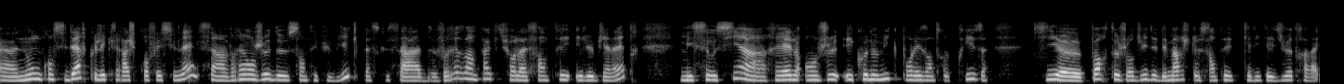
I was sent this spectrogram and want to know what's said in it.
nous, on considère que l'éclairage professionnel, c'est un vrai enjeu de santé publique parce que ça a de vrais impacts sur la santé et le bien-être, mais c'est aussi un réel enjeu économique pour les entreprises qui euh, portent aujourd'hui des démarches de santé et de qualité de vie au travail.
